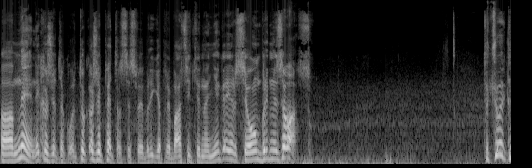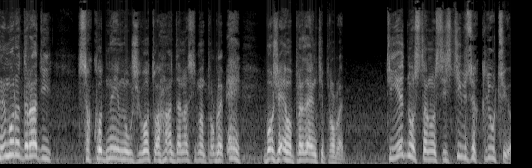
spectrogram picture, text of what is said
a, ne, ne kaže tako, to kaže Petar, sve svoje brige prebacite na njega jer se on brine za vas. To čovjek ne mora da radi svakodnevno u životu, aha, danas imam problem, e, Bože, evo, predajem ti problem. Ti jednostavno si s tim zaključio.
